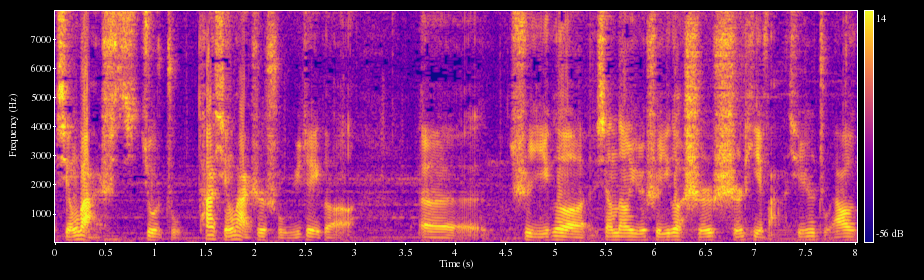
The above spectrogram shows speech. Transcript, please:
刑法是就主它刑法是属于这个。呃，是一个相当于是一个实实体法，其实主要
